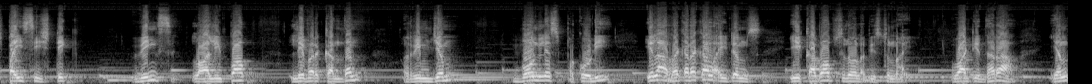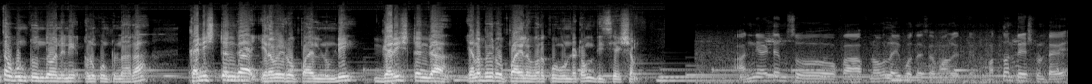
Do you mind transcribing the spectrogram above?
spicy stick wings lollipop liver కందన్ రిమ్జమ్ బోన్లెస్ పకోడీ ఇలా రకరకాల ఐటమ్స్ ఈ కబాబ్స్లో లభిస్తున్నాయి. వాటి ధర ఎంత ఉంటుందో అని అనుకుంటున్నారా? కనిష్టంగా ఇరవై రూపాయల నుండి గరిష్టంగా ఎనభై రూపాయల వరకు ఉండటం విశేషం. అన్ని ఐటమ్స్ ఒక హాఫ్ అన్ అవర్లో అయిపోతాయి సార్ మామూలుగా అయితే. మొత్తం టేస్ట్ ఉంటాయి.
